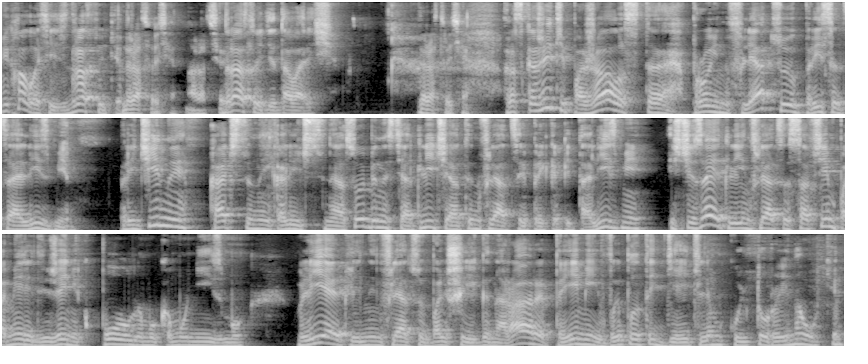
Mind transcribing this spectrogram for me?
Михаил Васильевич, здравствуйте. Здравствуйте, Марат Здравствуйте, товарищи. Здравствуйте. Расскажите, пожалуйста, про инфляцию при социализме. Причины, качественные и количественные особенности, отличия от инфляции при капитализме. Исчезает ли инфляция совсем по мере движения к полному коммунизму? Влияют ли на инфляцию большие гонорары, премии, выплаты деятелям культуры и науки?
